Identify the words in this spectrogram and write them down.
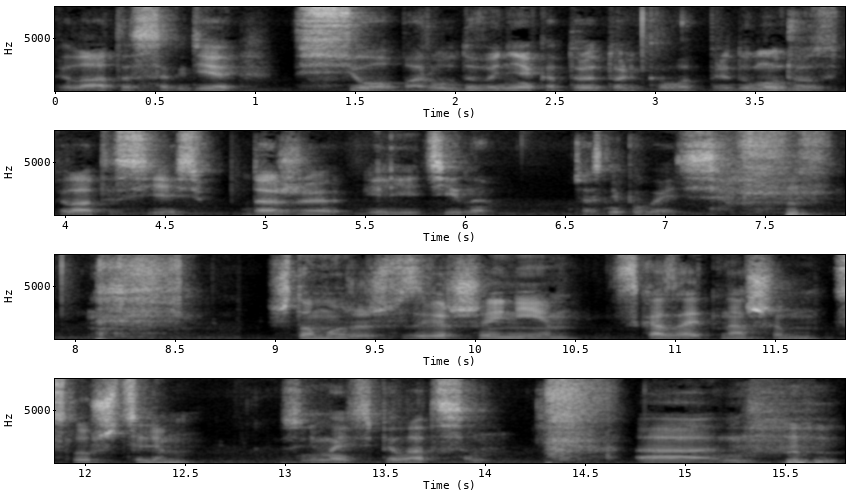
Пилатеса, где все оборудование, которое только вот придумал Джозеф Пилатес, есть, даже гильотина. Сейчас не пугайтесь. Что можешь в завершении сказать нашим слушателям? Занимайтесь пилатесом.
